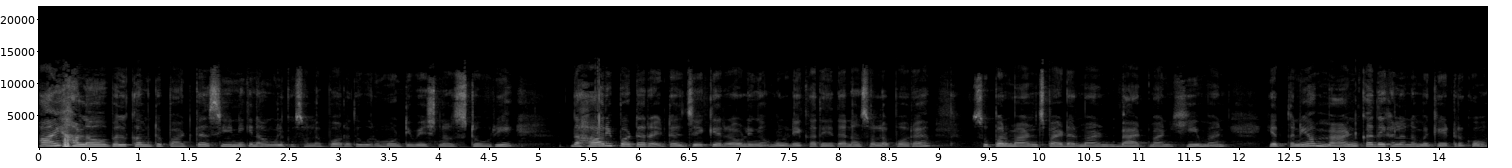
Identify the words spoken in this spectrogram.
hi hello welcome to podcast இன்றைக்கி நான் உங்களுக்கு சொல்ல போகிறது ஒரு motivational story the Harry Potter writer J K Rowling அவங்களுடைய கதையை தான் நான் சொல்ல போகிறேன் Superman Spiderman Batman He Man எத்தனையோ மேன் கதைகளை நம்ம கேட்டிருக்கோம்.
